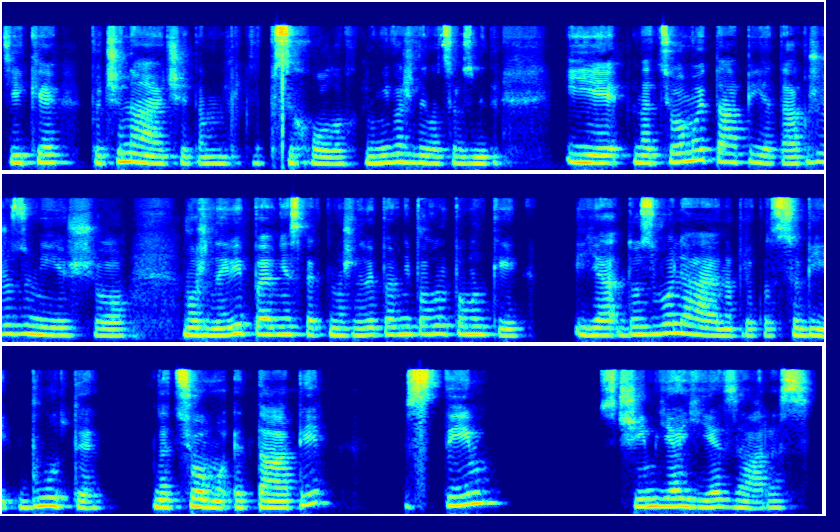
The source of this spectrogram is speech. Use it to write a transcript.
тільки починаючий там, наприклад, психолог. Мені важливо це розуміти. І на цьому етапі я також розумію, що можливі певні аспекти, можливі певні пом- помилки. І я дозволяю, наприклад, собі бути на цьому етапі з тим, з чим я є зараз.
